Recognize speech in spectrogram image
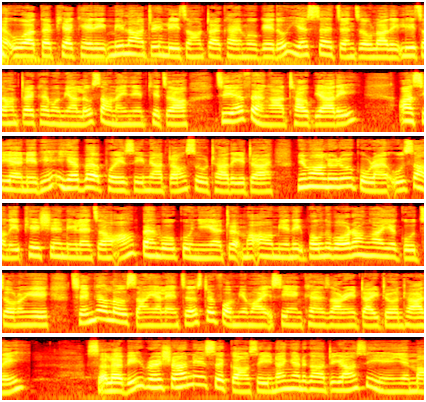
2ဦးအားတပ်ဖြတ်ခဲ့သည့်မေလာအတွင်းလေကြောင်းတိုက်ခိုက်မှုကဲ့သို့ရက်ဆက်ကြမ်းကြုတ်လာသည့်လေကြောင်းတိုက်ခိုက်မှုများလှုံ့ဆော်နိုင်ခြင်းဖြစ်ကြောင်း GFN ကထောက်ပြသည်အာဆီယံအနေဖြင့်ရပ်ဘက်အဖွဲ့အစည်းများတောင်းဆိုထားသည့်အတိုင်းမြန်မာလူထုကိုယ်တိုင်ဦးဆောင်သည့်ဖြည့်ရှင်နေလန်ကြောင်းအားပံ့ပိုးကူညီရတဲ့မအောင်မြင်သည့်ဘုံသဘောထားငါရက်ကိုကြုံလွန်၍ချင်းကလှုပ်ဆောင်ရန်လ Justice for Myanmar အစီရင်ခံစာတွင်တိုက်တွန်းထားသည် ဆက်လက်ပြီးရုရှားနှင့်စစ်ကောင်စီနိုင်ငံတကာတရားစီရင်ရေးမှ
